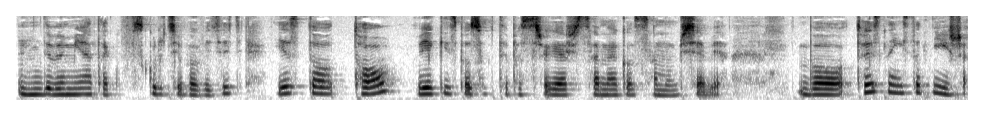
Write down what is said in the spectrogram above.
mm, gdybym ja tak w skrócie powiedzieć, jest to to, w jaki sposób Ty postrzegasz samego, samą siebie, bo to jest najistotniejsze.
